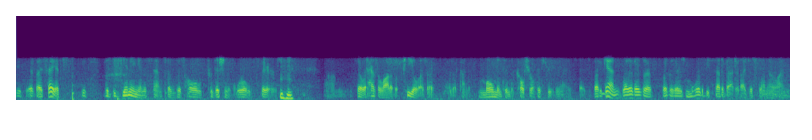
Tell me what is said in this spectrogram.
it, as I say, it's it's the beginning, in a sense, of this whole tradition of world fairs. hmm Um, so it has a lot of appeal as a as a kind of moment in the cultural history of the United States. But again, whether there's a whether there's more to be said about it, I just don't know. I'm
